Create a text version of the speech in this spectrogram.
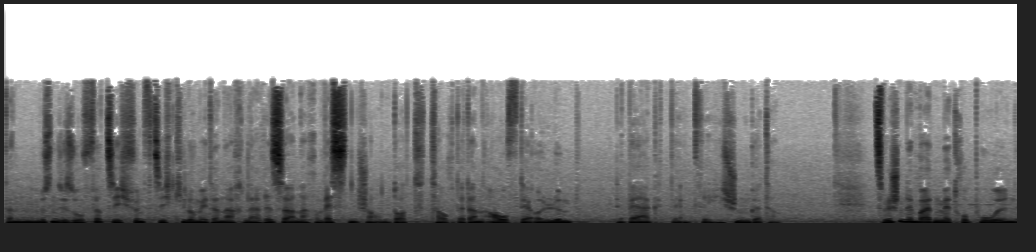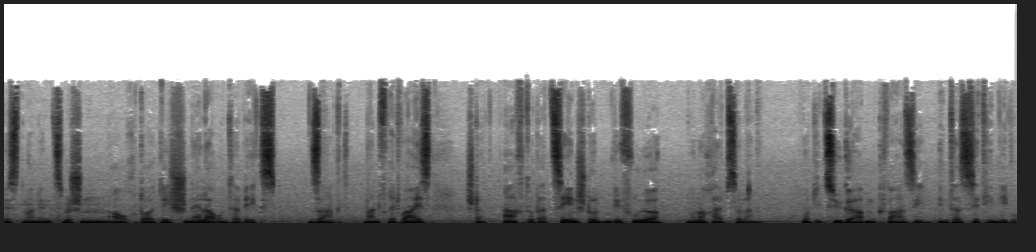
dann müssen Sie so 40, 50 Kilometer nach Larissa, nach Westen schauen. Dort taucht er dann auf, der Olymp, der Berg der griechischen Götter. Zwischen den beiden Metropolen ist man inzwischen auch deutlich schneller unterwegs, sagt Manfred Weiß, statt acht oder zehn Stunden wie früher nur noch halb so lange. Und die Züge haben quasi Intercity-Niveau.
